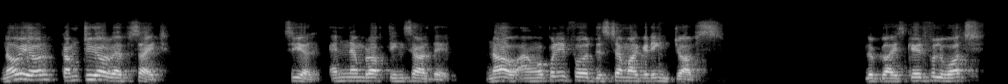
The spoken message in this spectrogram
Now here come to your website. See here n number of things are there. Now i'm opening for digital marketing jobs. Look guys carefully watch.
